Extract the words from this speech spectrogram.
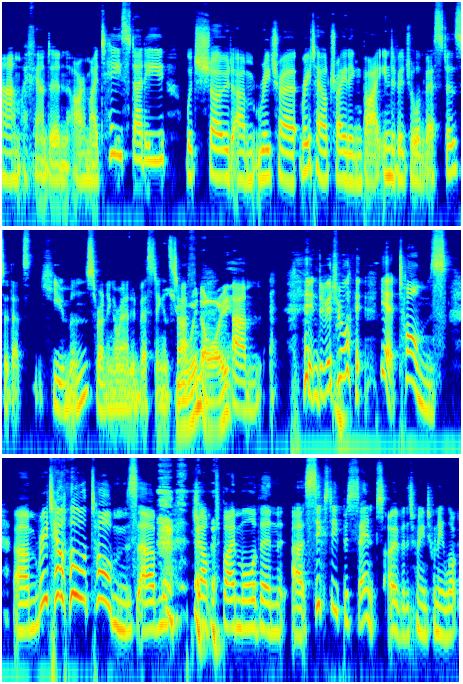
um, I found an RMIT study which showed um, retra- retail trading by individual investors. So, that's humans running around investing and stuff You and I. um individual yeah toms um retail toms um jumped by more than uh, 60% over the 2020 lockdown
